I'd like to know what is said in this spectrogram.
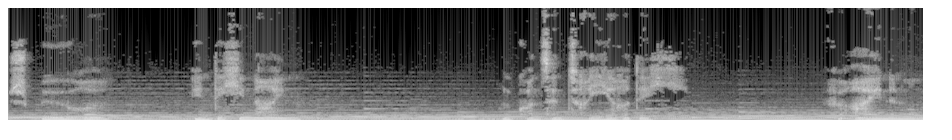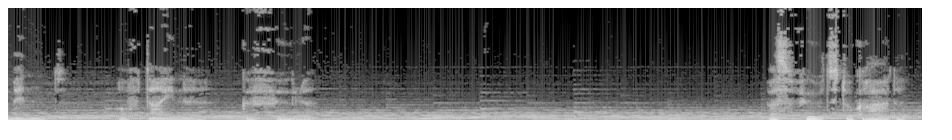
Spüre in dich hinein und konzentriere dich für einen Moment auf deine Gefühle. Was fühlst du gerade?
